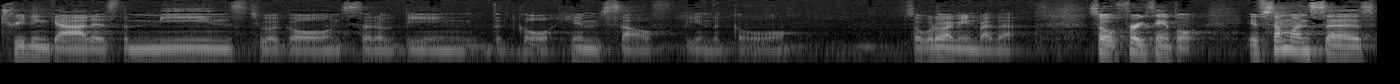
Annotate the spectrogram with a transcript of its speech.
treating God as the means to a goal instead of being the goal himself, being the goal. So, what do I mean by that? So, for example, if someone says,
